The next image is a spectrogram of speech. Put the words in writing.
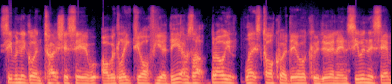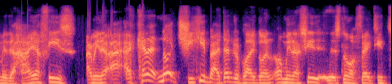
see when they got in touch they say I would like to offer you a date, I was like, brilliant, let's talk about a day, what can we do? And then see when they sent me the higher fees. I mean, I, I kind of not cheeky, but I did reply going, I mean, I see it's not affected,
